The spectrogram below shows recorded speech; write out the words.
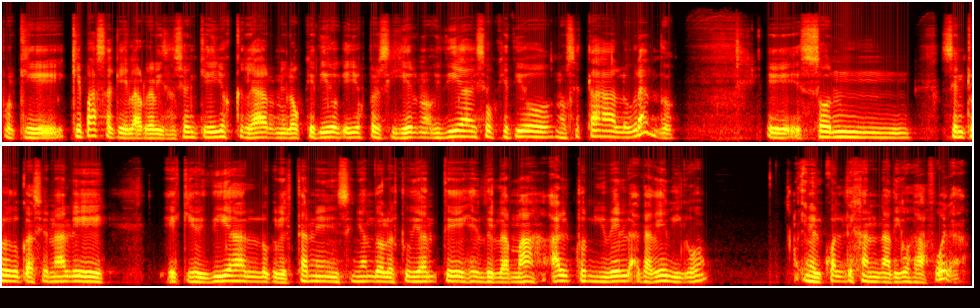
Porque, ¿qué pasa? Que la organización que ellos crearon, el objetivo que ellos persiguieron, hoy día ese objetivo no se está logrando. Eh, son centros educacionales eh, que hoy día lo que le están enseñando a los estudiantes es de la más alto nivel académico, en el cual dejan a Dios afuera.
